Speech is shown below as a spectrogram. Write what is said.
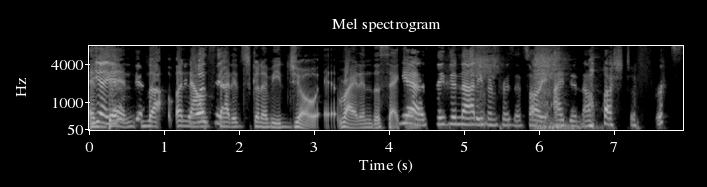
And yeah, then yeah, yeah. The, announce it that it's gonna be Joe eh, right in the second. Yes, they did not even present. Sorry, I did not watch the first.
